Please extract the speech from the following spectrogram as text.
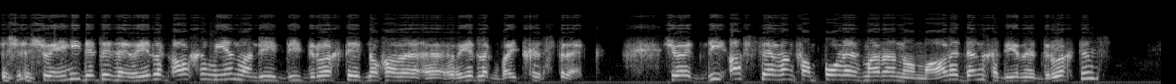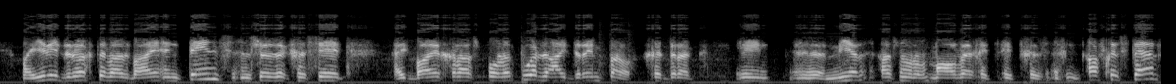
So, so nie dit is redelik algemeen want die die droogte het nogal 'n uh, redelik wyd gestrek. So die afsterwing van polle is maar 'n normale ding gedurende droogtes. Maar hierdie droogte was baie intens en soos ek gesê het, hy het baie graspolle oor daai drempel gedruk en uh, meer as normaalweg het, het ges, afgesterf.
